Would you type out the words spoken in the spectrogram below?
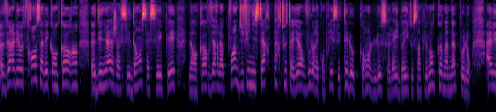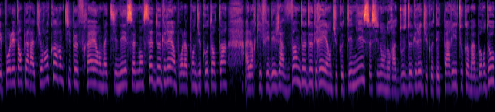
euh, vers les Hauts-de-France avec encore hein, des nuages assez denses, assez épais. Là encore vers la pointe du Finistère, partout ailleurs. Vous l'aurez compris, c'est éloquent. Le soleil brille tout simplement comme un Apollon. Allez, pour les températures, encore un petit peu frais en matinée, seulement 7 degrés hein, pour la pointe du Cotentin, alors qu'il fait déjà 22 degrés hein, du côté Nice. Sinon, on aura 12 degrés du côté de Paris, tout comme à Bordeaux,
